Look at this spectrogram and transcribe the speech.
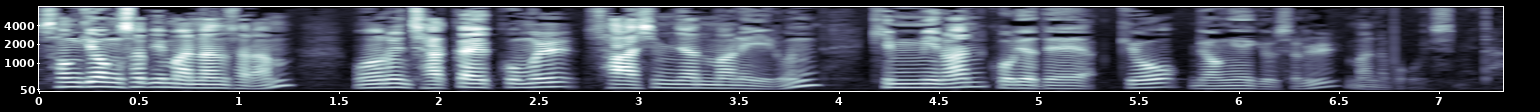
성경섭이 만난 사람 오늘은 작가의 꿈을 40년 만에 이룬 김민환 고려대학교 명예교수를 만나보고 있습니다.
